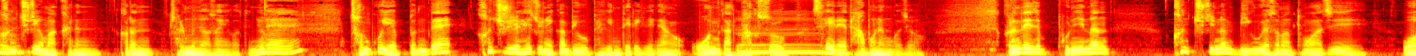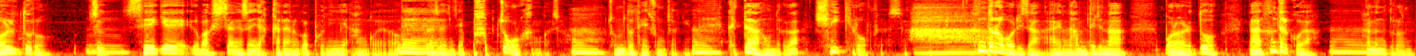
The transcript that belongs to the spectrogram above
컨츄리 음악하는 그런 젊은 여성이거든요. 네. 젊고 예쁜데 컨츄리를 해주니까 미국 백인들이 그냥 온갖 박수 음. 세례 다 보낸 거죠. 그런데 이제 본인은 컨츄리는 미국에서만 통하지 월드로 즉 세계 음악 시장에서는 약하다는 걸 본인이 안 거예요. 네. 그래서 이제 팝 쪽으로 간 거죠. 어. 좀더 대중적인. 음. 그때 나온 노래가 Shake It Off였어요. 아. 흔들어 버리자. 아예 남들이 나 뭐라 그래도 난 흔들 거야 음. 하는 그런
